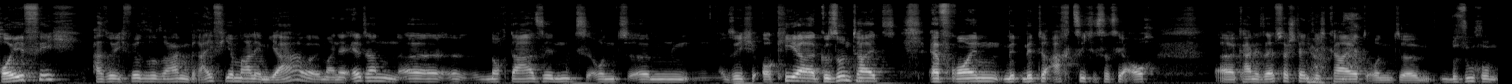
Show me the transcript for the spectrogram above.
häufig, also ich würde so sagen drei, vier Mal im Jahr, weil meine Eltern äh, noch da sind und ähm, sich okayer Gesundheit erfreuen. Mit Mitte 80 ist das ja auch äh, keine Selbstverständlichkeit ja. und äh, besuche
